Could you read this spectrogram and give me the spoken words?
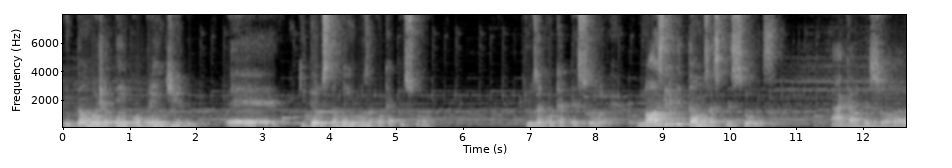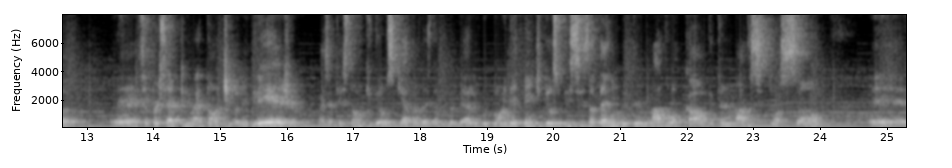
Então hoje eu tenho compreendido é, que Deus também usa qualquer pessoa. Usa qualquer pessoa nós limitamos as pessoas. Ah, aquela pessoa, é, você percebe que não é tão ativa na igreja, mas a questão é que Deus quer através da vida dela e do dom, e de repente Deus precisa dela em um determinado local, determinada situação, é,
